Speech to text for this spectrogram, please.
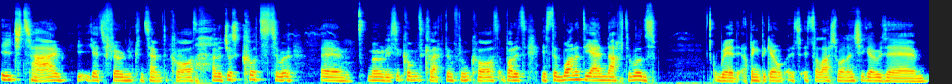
each time he gets thrown in contempt of court, and it just cuts to a. Um, Mona Lisa coming to collect him from court, but it's it's the one at the end afterwards where I think the girl It's it's the last one, and she goes, um,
